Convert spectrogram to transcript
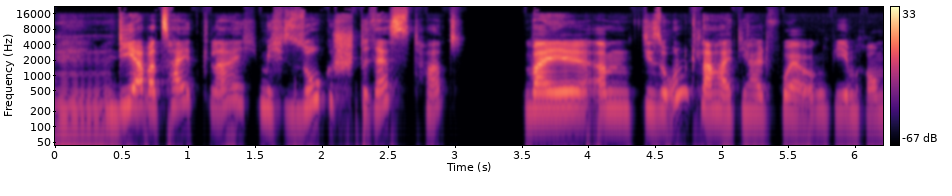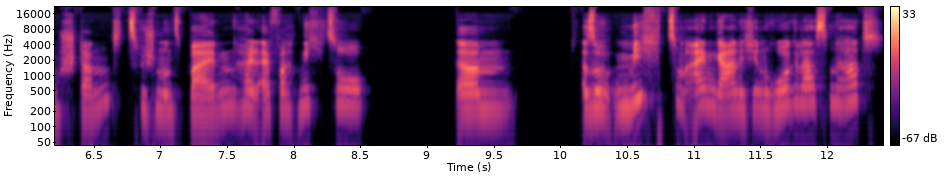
Mhm. die aber zeitgleich mich so gestresst hat, weil ähm, diese Unklarheit, die halt vorher irgendwie im Raum stand, zwischen uns beiden, halt einfach nicht so, ähm, also mich zum einen gar nicht in Ruhe gelassen hat.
